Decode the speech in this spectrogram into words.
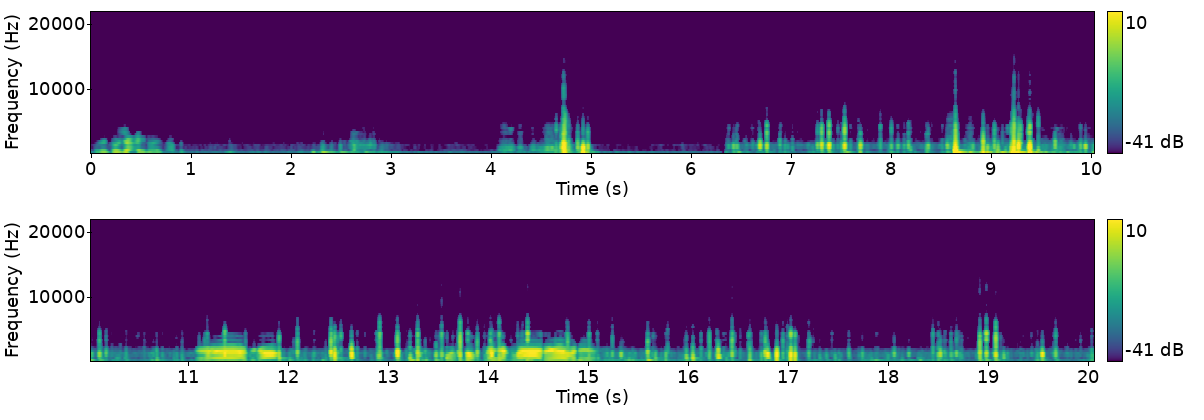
ตัวนี้ตัวใหญ่หน่อยครับเด้อพี่น้องฝนตกก็ยังมาเด้อวันนี้ดู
